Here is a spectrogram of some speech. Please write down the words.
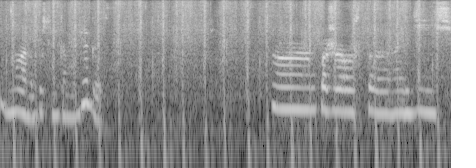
Ну ладно, пусть он там и бегает. А, пожалуйста, найдись.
